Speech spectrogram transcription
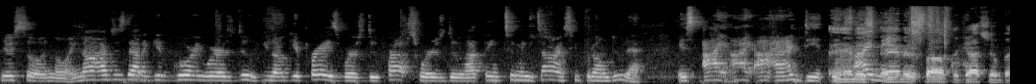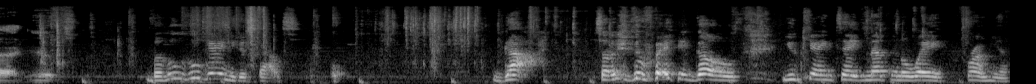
You're so annoying. No, I just gotta give glory where it's due. You know, give praise where it's due, props where it's due. I think too many times people don't do that. It's I, I, I, I did this. and I it's made and it's this. that got your back. It's, But who who gave me the spouse? God. So the way it goes, you can't take nothing away from him.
